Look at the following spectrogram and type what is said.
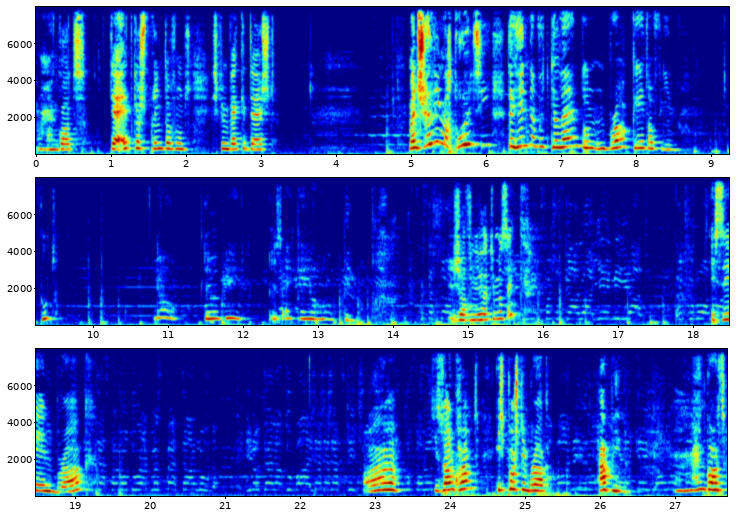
Oh mein Gott. Der Edgar springt auf uns. Ich bin weggedasht. Mein Shelly macht Ulti. Der Gegner wird gelandet und ein Brock geht auf ihn. Gut. No, the Ich hoffe, ihr hört die Musik. Ich sehe ihn Brock. Oh, die Sonne kommt. Ich push den Brock. Hab ihn. Oh mein Gott.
